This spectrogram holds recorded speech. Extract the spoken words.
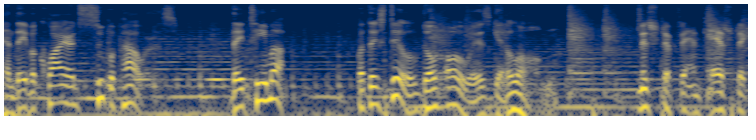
and they've acquired superpowers. They team up, but they still don't always get along. Mr. Fantastic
